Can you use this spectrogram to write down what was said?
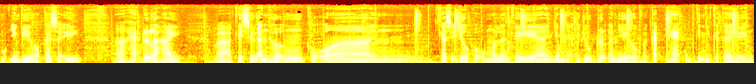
Một diễn viên một ca sĩ. À, hát rất là hay. Và cái sự ảnh hưởng của à, ca sĩ Trương Học Hữu mà lên cái dòng nhạc của chú rất là nhiều và cách hát cũng như cách thể hiện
